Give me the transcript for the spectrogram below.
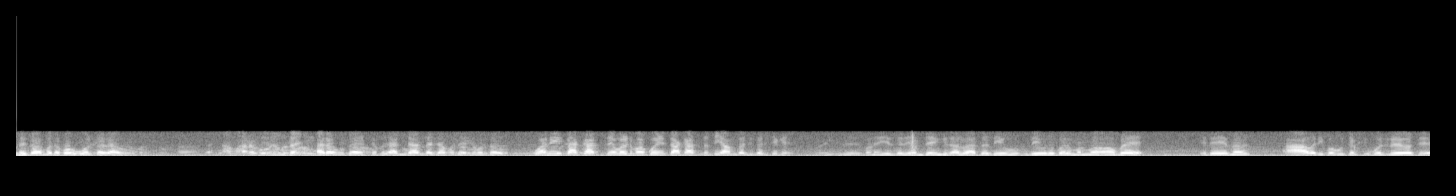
નહીં તો અમે તો બહુ બોલતા જ આવો મારે બહુ એવું થાય. છે. અરે હું તો એટલે બધા અંદાજ લખાવો તો એટલો બધો કોની તાકાત છે વર્લ્ડમાં કોઈની તાકાત નથી આમ કશું કરી શકે. પણ એ બધી સમજાય કે ચાલો આ તો દેવ દેવ લોકો મનમાં હવે એટલે એનો આ વળી બબુ ચક્ષુ બોલી રહ્યો છે.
